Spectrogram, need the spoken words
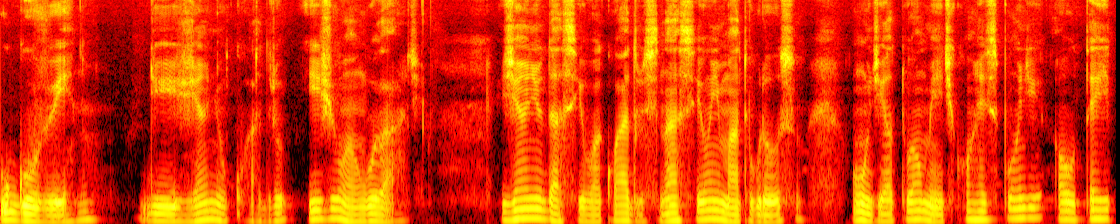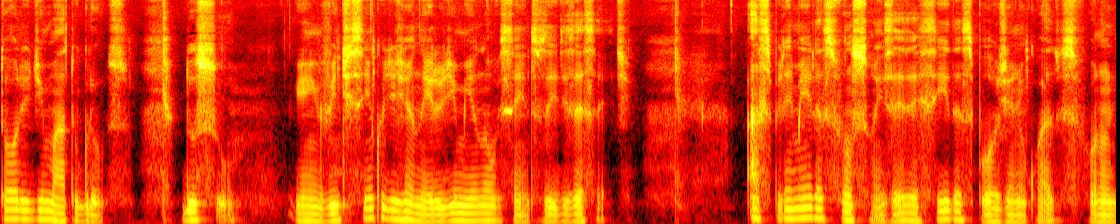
o governo de Jânio Quadros e João Goulart. Jânio da Silva Quadros nasceu em Mato Grosso, onde atualmente corresponde ao território de Mato Grosso do Sul, em 25 de janeiro de 1917. As primeiras funções exercidas por Jânio Quadros foram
